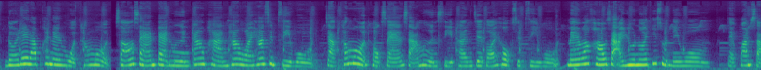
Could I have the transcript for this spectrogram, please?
ๆโดยได้รับคะแนนโหวตทั้งหมด 289,554 โหวตจากทั้งหมด 634,764 โหวตม้ว่าเขาจะอายุน้อยที่สุดในวง แต่ความสา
